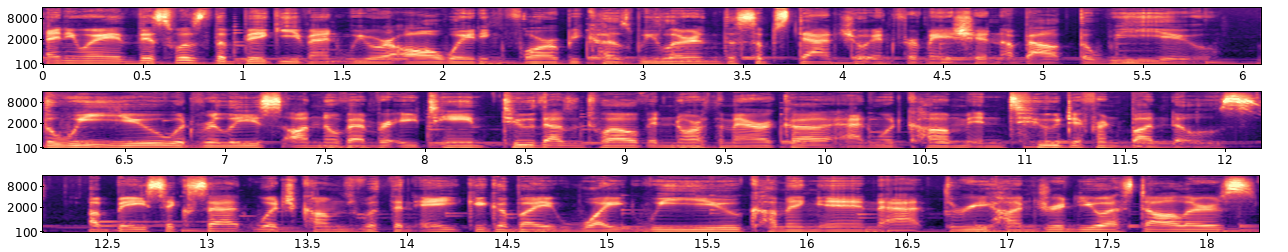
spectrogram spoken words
Anyway, this was the big event we were all waiting for because we learned the substantial information about the Wii U. The Wii U would release on November 18, 2012 in North America and would come in two different bundles a basic set which comes with an 8GB white Wii U coming in at 300 US dollars,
